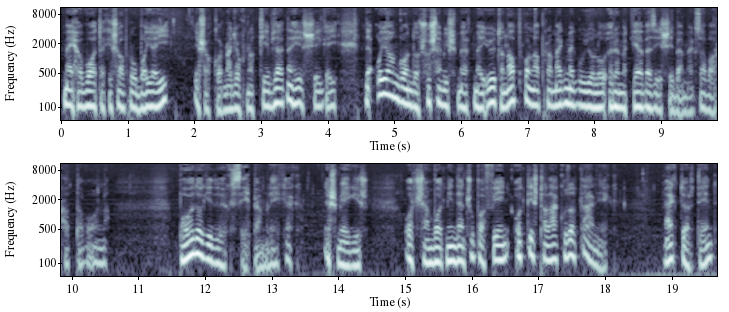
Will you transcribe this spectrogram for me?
mely ha voltak is apró bajai, és akkor nagyoknak képzelt nehézségei, de olyan gondot sosem ismert, mely őt a napról napra megmegújuló örömek élvezésében megzavarhatta volna. Boldog idők, szép emlékek. És mégis, ott sem volt minden csupa fény, ott is találkozott árnyék. Megtörtént,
